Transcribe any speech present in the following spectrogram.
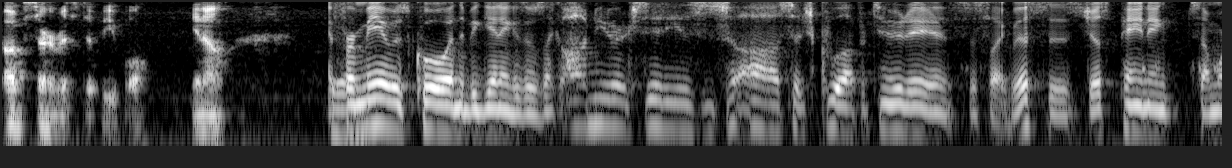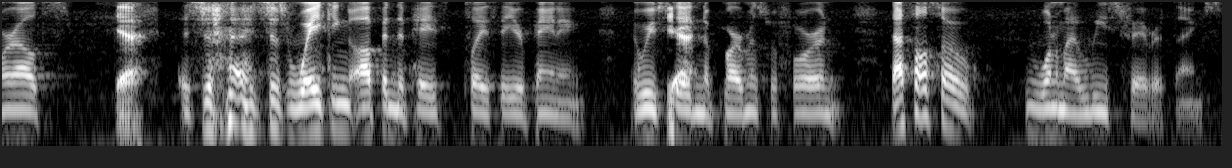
of service to people, you know. And for me, it was cool in the beginning because it was like, oh, New York City, this is oh, such a cool opportunity. And it's just like this is just painting somewhere else. Yeah. It's just it's just waking up in the pa- place that you're painting. And we've stayed Yeah. in apartments before, and that's also one of my least favorite things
